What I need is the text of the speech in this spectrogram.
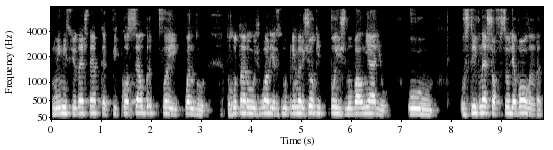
no início desta época que ficou célebre, que foi quando derrotaram os Warriors no primeiro jogo e depois no balneário o, o Steve Nash ofereceu-lhe a bola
